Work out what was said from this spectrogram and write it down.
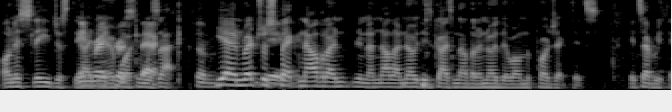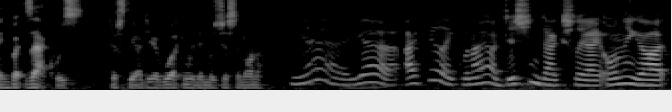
honestly, just the In idea of working with retrospect, Zack. Yeah, in retrospect, big- now that I, you know, now that I know these guys, now that I know they were on the project, it's it's everything. But Zack was just the idea of working with him was just an honor. Yeah, yeah. I feel like when I auditioned, actually, I only got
